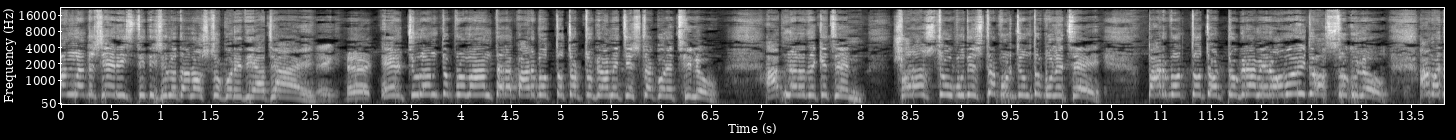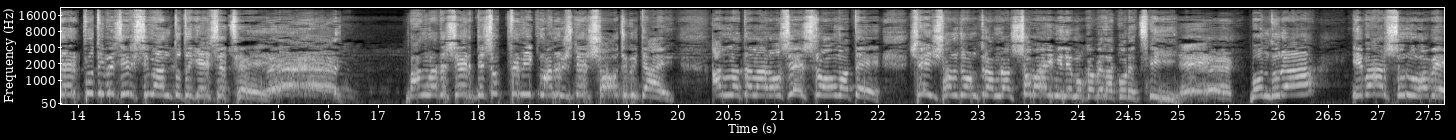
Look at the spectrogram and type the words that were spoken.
বাংলাদেশের স্থিতিশীলতা নষ্ট করে দেওয়া যায়। এর চূড়ান্ত প্রমাণ তারা পার্বত্য চট্টগ্রামে চেষ্টা করেছিল। আপনারা দেখেছেন স্বরাষ্ট্র উপদেষ্টা পর্যন্ত বলেছে পার্বত্য চট্টগ্রামের অবৈধ অস্ত্রগুলো আমাদের প্রতিবেশীর সীমান্ত থেকে এসেছে। বাংলাদেশের দেশপ্রেমিক মানুষদের সহযোগিতায় আল্লাহ তালার অশেষ রহমতে সেই ষড়যন্ত্র আমরা সবাই মিলে মোকাবেলা করেছি। বন্ধুরা, এবার শুরু হবে।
